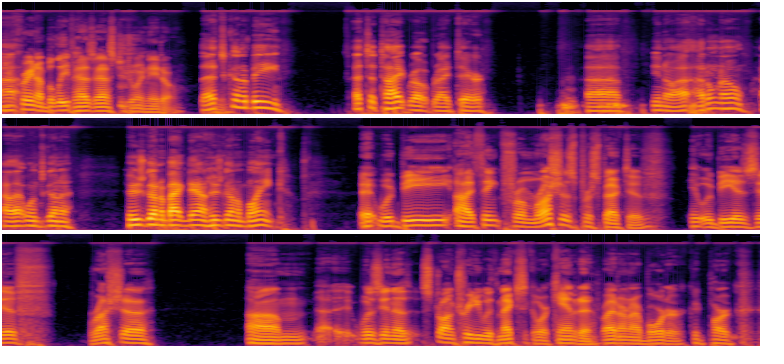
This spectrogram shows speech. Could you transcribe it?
I- Ukraine, I believe, has asked to join NATO. that's going to be that's a tightrope right there. Uh, you know, I, I don't know how that one's going to who's going to back down, who's going to blink. It would be, I think, from Russia's perspective, it would be as if Russia um, uh, was in a strong treaty with Mexico or Canada right on our border, could park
